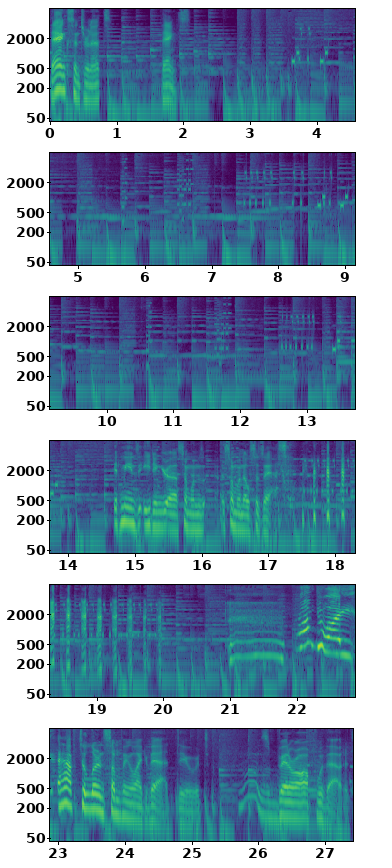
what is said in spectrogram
Thanks, internet. Thanks. It means eating uh, someone someone else's ass. Why do I have to learn something like that, dude? I was better off without it.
